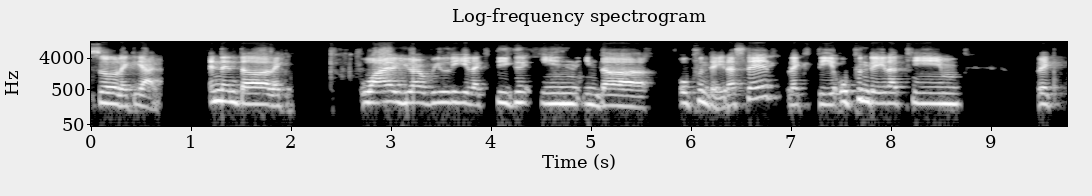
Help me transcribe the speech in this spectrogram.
so like, yeah, and then the like, while you are really like digging in in the open data set, like the open data team, like,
